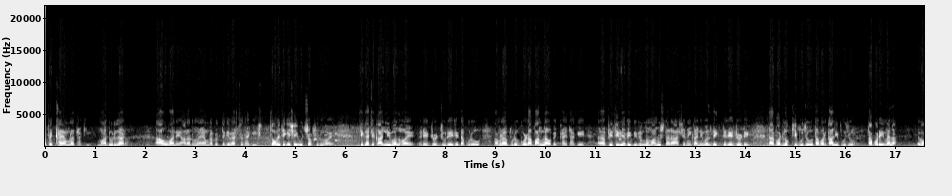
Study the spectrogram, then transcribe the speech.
অপেক্ষায় আমরা থাকি মা দুর্গার আহ্বানে আরাধনায় আমরা প্রত্যেকে ব্যস্ত থাকি। তবে থেকে সেই উৎসব শুরু হয়। ঠিক আছে, কার্নিভাল হয়, রেড রোড জুড়ে, যেটা পুরো আমরা পুরো গোটা বাংলা অপেক্ষায় থাকে। পৃথিবীব্যাপী বিভিন্ন মানুষ তারা আসেন এই কার্নিভাল দেখতে, রেড রোডে তারপর লক্ষ্মী পুজো, তারপর কালী পুজো, তারপর এই মেলা। এবং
